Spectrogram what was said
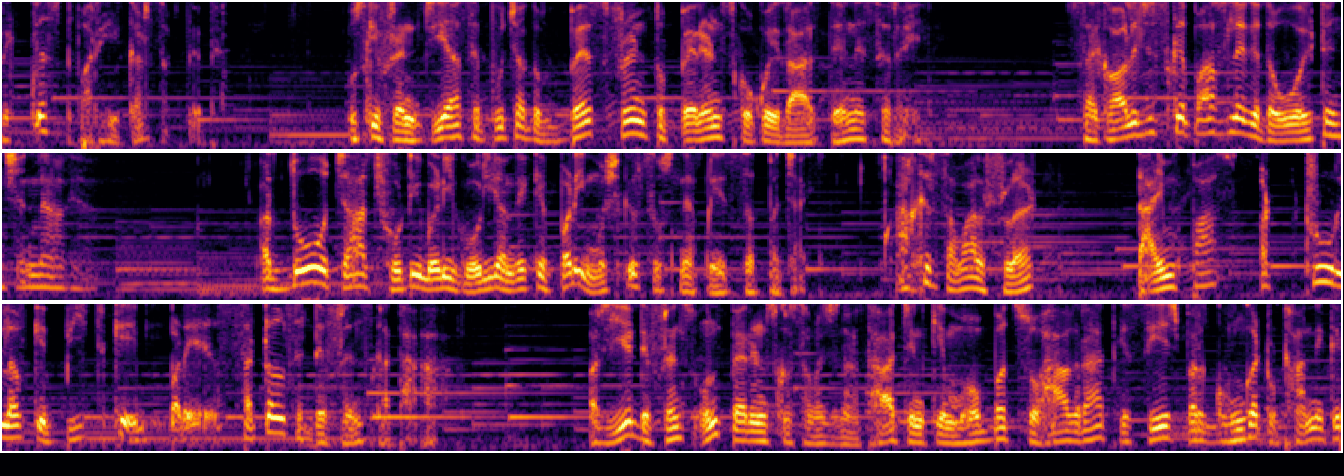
रिक्वेस्ट पर ही कर सकते थे। उसकी फ्रेंड जिया से पूछा तो बेस्ट फ्रेंड तो पेरेंट्स को कोई राज देने से रही साइकोलॉजिस्ट के पास ले गए तो वही टेंशन में आ गया। और दो चार छोटी बड़ी गोलियाँ देके बड़ी मुश्किल से उसने अपनी इज़्ज़त बचाई। आखिर सवाल फ्लर्ट टाइम पास और ट्रू लव के बीच के बड़े सटल से डिफरेंस का था। और ये डिफरेंस उन पेरेंट्स को समझना था जिनकी मोहब्बत सुहागरात के सेज पर घूंघट उठाने के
